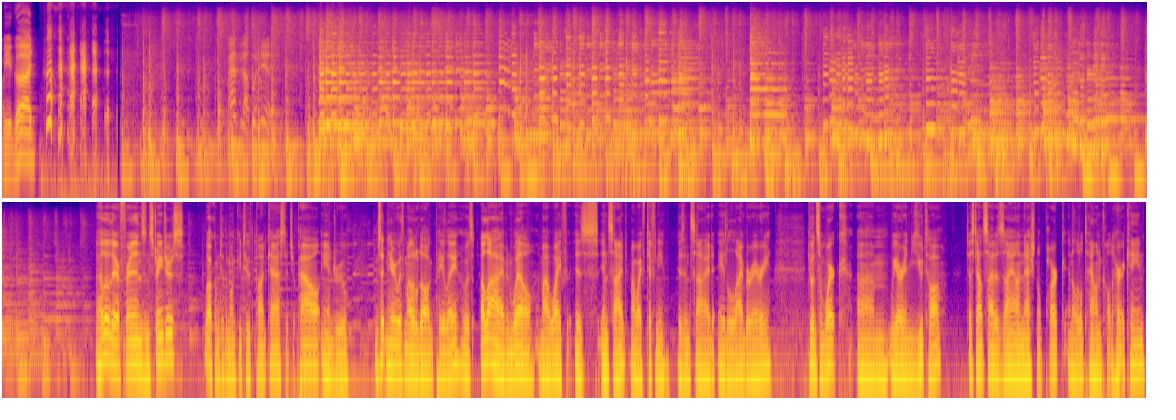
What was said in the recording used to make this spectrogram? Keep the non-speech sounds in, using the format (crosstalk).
Be good. Hello there, friends and strangers. Welcome to the Monkey Tooth Podcast. It's your pal, Andrew. I'm sitting here with my little dog, Pele, who is alive and well. My wife is inside. My wife, Tiffany, is inside a library doing some work. Um, we are in Utah, just outside of Zion National Park in a little town called Hurricane.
